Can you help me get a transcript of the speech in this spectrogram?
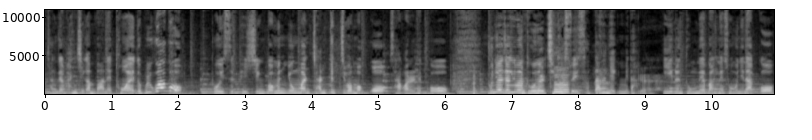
장장 1시간 반의 통화에도 불구하고 보이스피싱범은 욕만 잔뜩 집어먹고 사과를 했고 부녀회장님은 돈을 지킬 수 있었다는 얘기입니다. 예. 이 일은 동네방네 소문이 났고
